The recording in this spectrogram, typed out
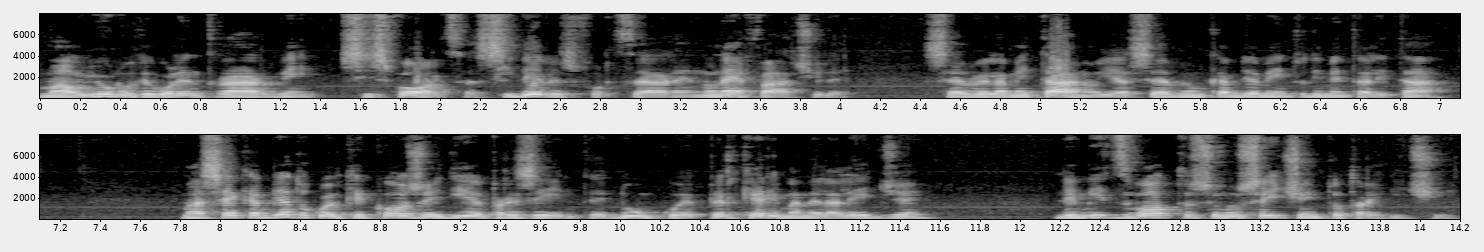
ma ognuno che vuole entrarvi si sforza, si deve sforzare, non è facile, serve la metanoia, serve un cambiamento di mentalità. Ma se è cambiato qualche cosa e Dio è presente, dunque perché rimane la legge? Le mitzvot sono 613.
